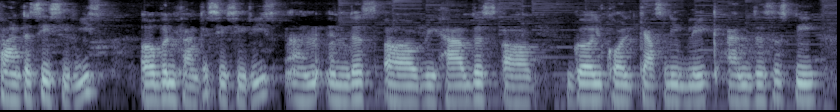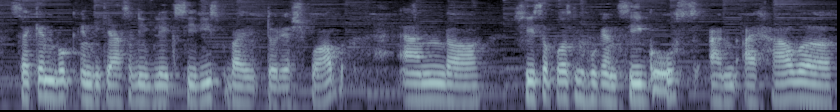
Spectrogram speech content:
fantasy series urban fantasy series and in this uh, we have this uh, girl called cassidy blake and this is the second book in the cassidy blake series by victoria schwab. And uh, she's a person who can see ghosts and i have a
